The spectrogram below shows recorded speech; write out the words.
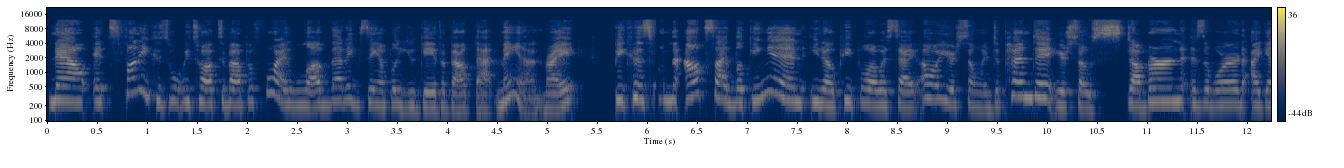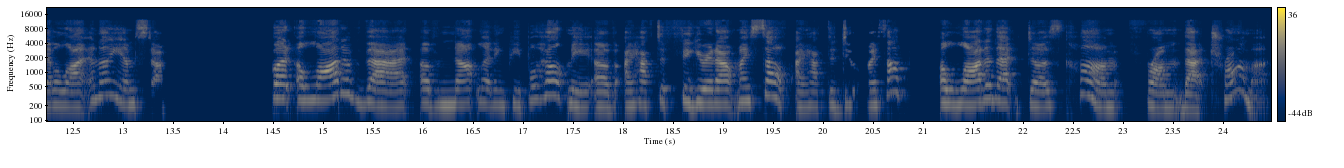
now it's funny because what we talked about before, I love that example you gave about that man, right? Because from the outside looking in you know people always say oh you're so independent you're so stubborn is a word i get a lot and i am stubborn but a lot of that of not letting people help me of i have to figure it out myself i have to do it myself a lot of that does come from that trauma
